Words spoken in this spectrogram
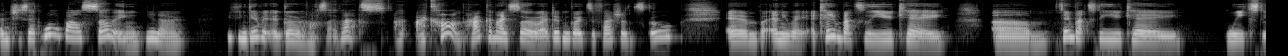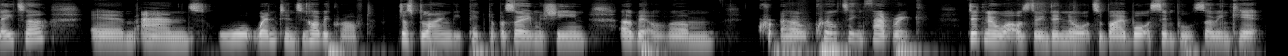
and she said, What about sewing? You know, you can give it a go. And I was like, That's, I, I can't. How can I sew? I didn't go to fashion school. Um, but anyway, I came back to the UK, um, came back to the UK weeks later um, and w- went into hobbycraft. Just blindly picked up a sewing machine, a bit of um, cr- uh, quilting fabric. Didn't know what I was doing, didn't know what to buy. Bought a simple sewing kit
